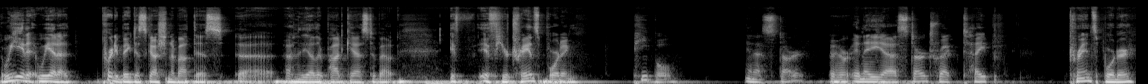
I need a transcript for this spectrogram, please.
We had a, we had a pretty big discussion about this uh, on the other podcast about if if you're transporting people in a star or in a uh, Star Trek type transporter,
